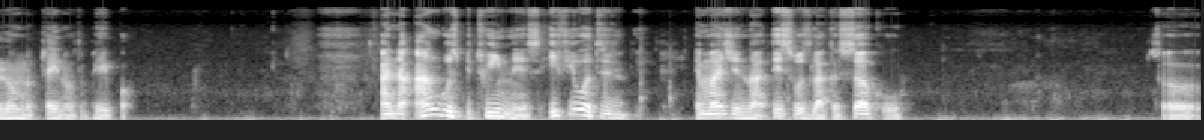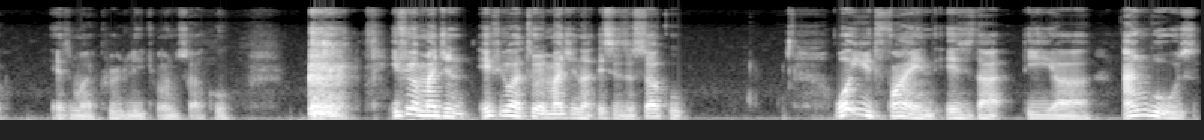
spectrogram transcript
along the plane of the paper. And the angles between this, if you were to imagine that this was like a circle. So here's my crudely drawn circle. if you imagine if you were to imagine that this is a circle what you'd find is that the uh, angles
